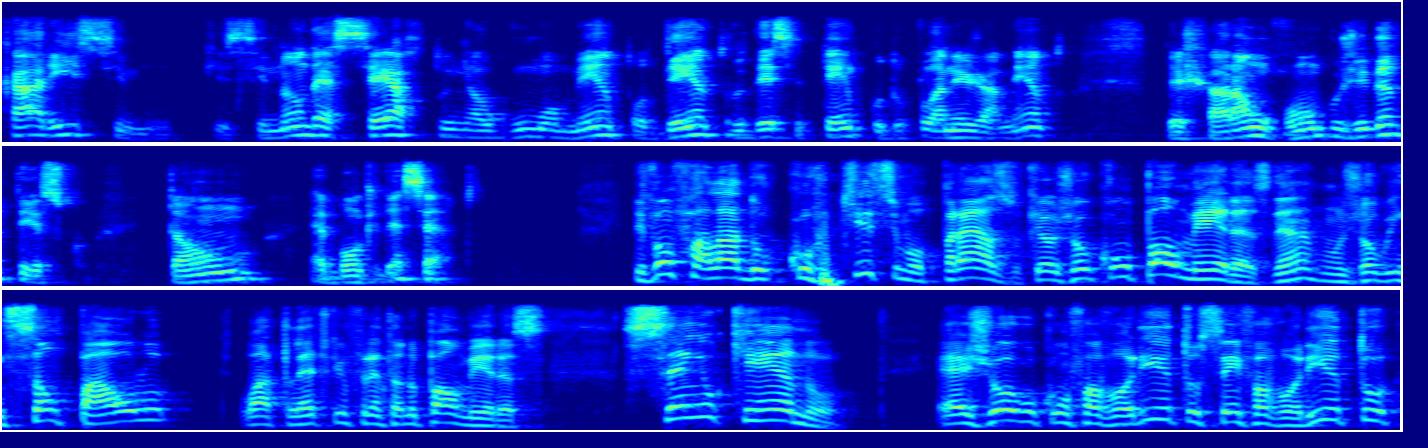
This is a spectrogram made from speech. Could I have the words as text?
caríssimo, que se não der certo em algum momento, ou dentro desse tempo do planejamento, deixará um rombo gigantesco. Então, é bom que dê certo. E vamos falar do curtíssimo prazo, que é o jogo com o Palmeiras, né? Um jogo em São Paulo, o Atlético enfrentando o Palmeiras. Sem o Queno. É jogo com favorito, sem favorito.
